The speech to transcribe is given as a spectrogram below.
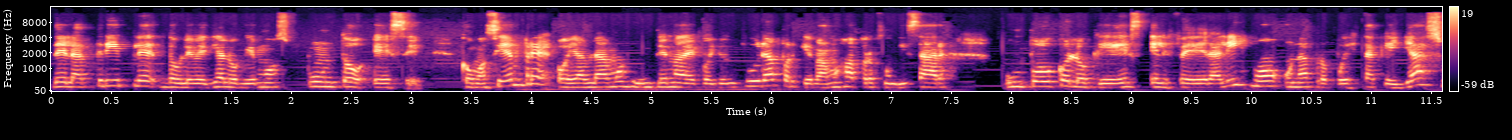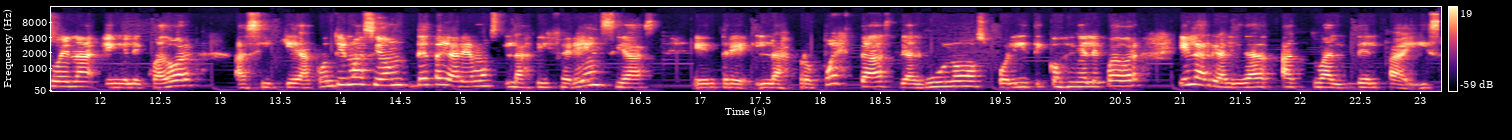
de la www.dialoguemos.es. Como siempre, hoy hablamos de un tema de coyuntura porque vamos a profundizar un poco lo que es el federalismo, una propuesta que ya suena en el Ecuador. Así que a continuación detallaremos las diferencias entre las propuestas de algunos políticos en el Ecuador y la realidad actual del país.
